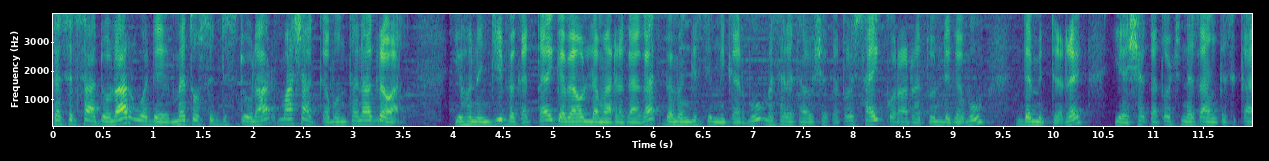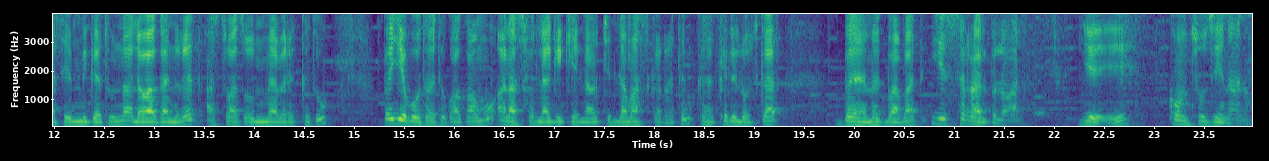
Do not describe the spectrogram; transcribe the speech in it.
ከ60ዶ ወደ 16ዶ ማሻቀቡን ተናግረዋል ይሁን እንጂ በቀጣይ ገበያውን ለማረጋጋት በመንግስት የሚቀርቡ መሠረታዊ ሸቀጦች ሳይቆራረጡ እንዲገቡ እንደሚደረግ የሸቀጦች ነፃ እንቅስቃሴ የሚገቱና ለዋጋ ንረት አስተዋጽኦ የሚያበረክቱ በየቦታ የተቋቋሙ አላስፈላጊ ኬላዎችን ለማስቀረትም ከክልሎች ጋር በመግባባት ይስራል ብለዋል ይህ ኮንሶ ዜና ነው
